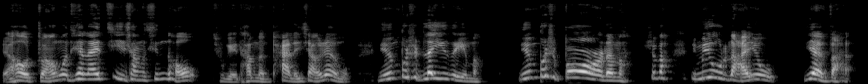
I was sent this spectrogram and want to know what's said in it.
然后转过天来计上心头，就给他们派了一项任务。你们不是 lazy 吗？您不是 bored 吗？是吧？你们又懒又厌烦，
